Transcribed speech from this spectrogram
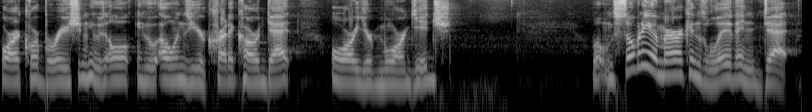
or a corporation who's who owns your credit card debt or your mortgage. Well, so many Americans live in debt.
